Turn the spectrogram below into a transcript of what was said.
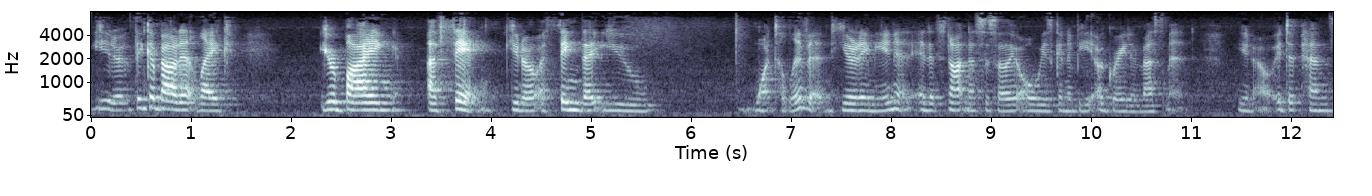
you know, think about it like you're buying a thing, you know, a thing that you want to live in, you know what I mean? And, and it's not necessarily always going to be a great investment. You know, it depends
